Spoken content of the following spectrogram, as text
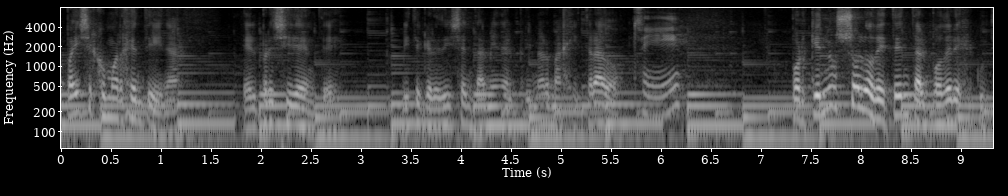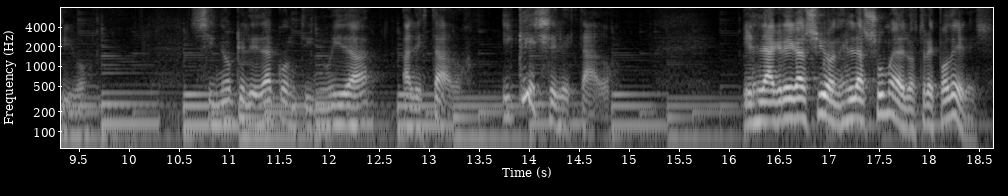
Países como Argentina, el presidente, viste que le dicen también el primer magistrado. Sí. Porque no solo detenta el poder ejecutivo, sino que le da continuidad al Estado. ¿Y qué es el Estado? Es la agregación, es la suma de los tres poderes,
